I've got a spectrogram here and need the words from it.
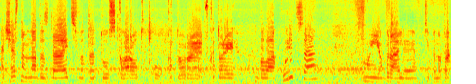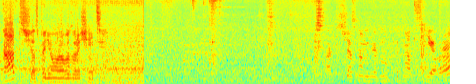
А сейчас нам надо сдать вот эту сковородку, которая, в которой была курица. Мы ее брали типа на прокат. Сейчас пойдем ее возвращать. Так, сейчас нам вернут 15 евро.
